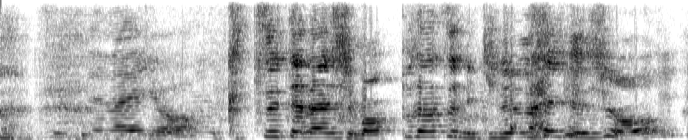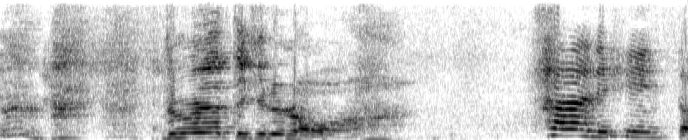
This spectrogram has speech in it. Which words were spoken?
ん。ついてないよ。くっついてないし真っ二つに切れないでしょ？どうやって切るの？さらにヒント。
